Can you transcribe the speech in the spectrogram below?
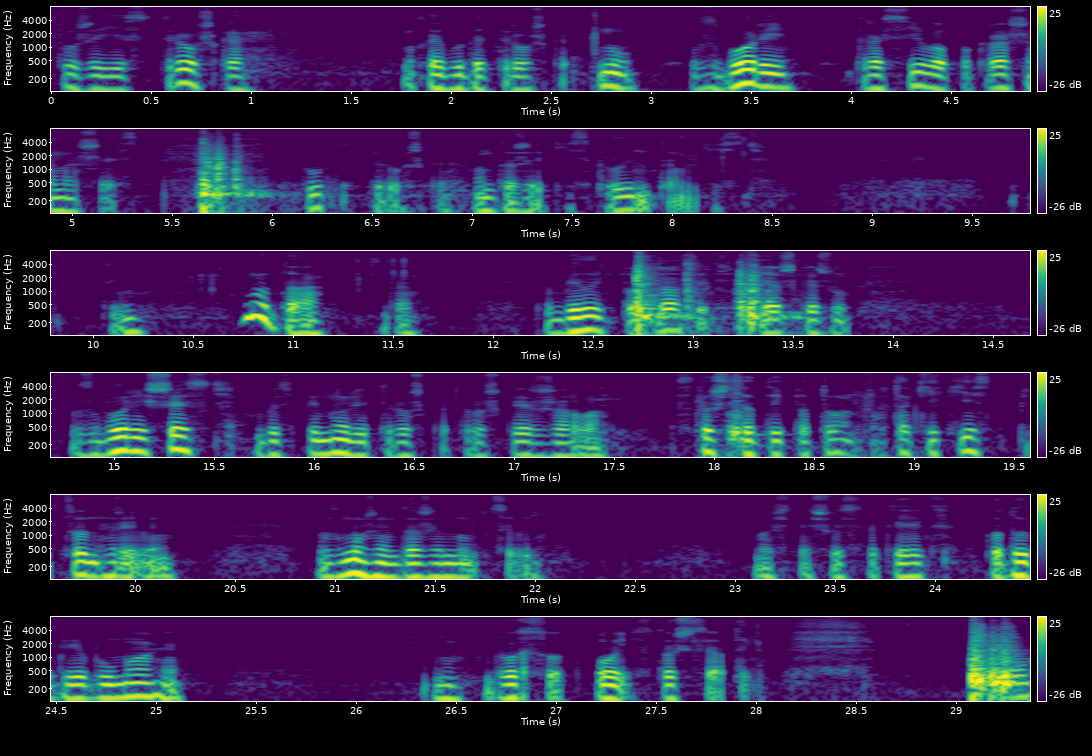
Теж є трьошка. Ну, хай буде трьошка. Ну, в зборі красиво покрашена 6. Тут трошка. Вон даже якийсь клин там є. Тинь. Ну да, да. Побілить, покрасить, я ж кажу. В зборі 6, без пінолі трошка, трошки ржава. 160 патрон, отак як є, 500 гривень. Возможно, навіть нульцевий. Бачите, щось таке, як подобіє бумаги. Ну, 200, ой, 160. Да,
